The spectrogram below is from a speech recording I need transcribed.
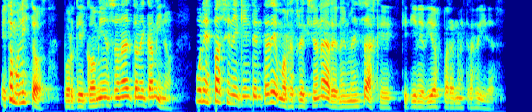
Estamos listos porque comienza un alto en el camino, un espacio en el que intentaremos reflexionar en el mensaje que tiene Dios para nuestras vidas.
